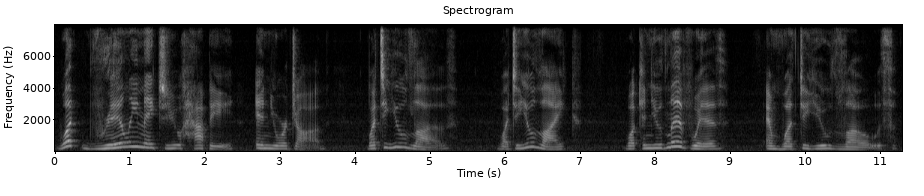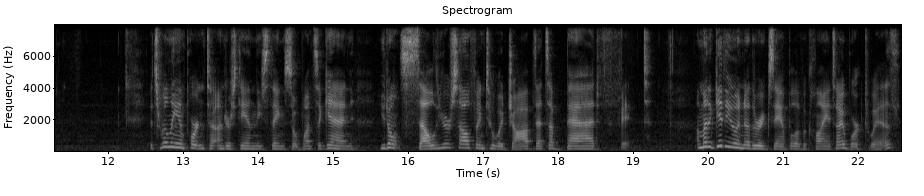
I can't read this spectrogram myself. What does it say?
What really makes you happy in your job? What do you love? What do you like? What can you live with? And what do you loathe? It's really important to understand these things so, once again, you don't sell yourself into a job that's a bad fit. I'm going to give you another example of a client I worked with.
